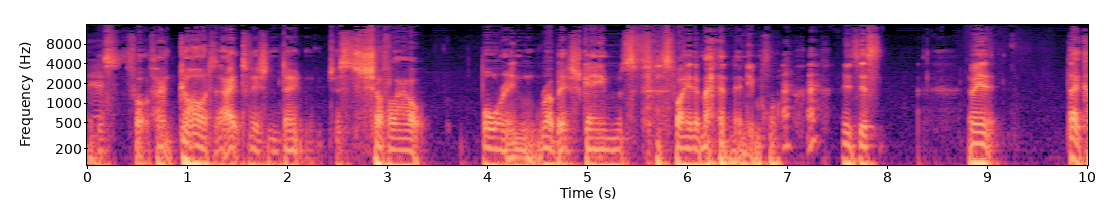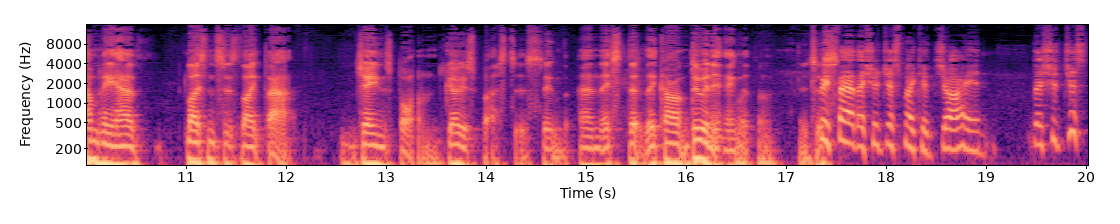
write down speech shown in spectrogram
Yeah. Thank God Activision don't just shovel out boring rubbish games for Spider Man anymore. it's just, I mean, that company had licenses like that, James Bond, Ghostbusters, and they st- they can't do anything with them. It's To be just fair, they should just make a giant. They should just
